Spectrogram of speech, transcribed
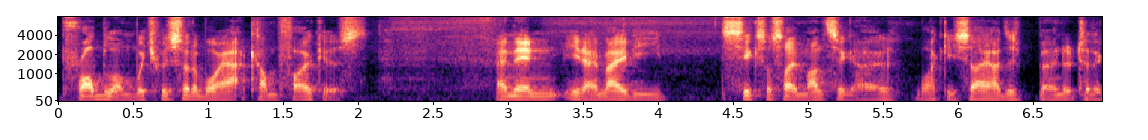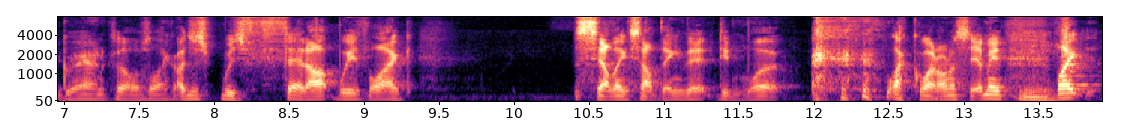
problem, which was sort of more outcome focused. And then, you know, maybe six or so months ago, like you say, I just burned it to the ground because I was like, I just was fed up with like selling something that didn't work. like, quite honestly, I mean, mm. like,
